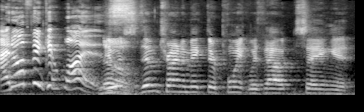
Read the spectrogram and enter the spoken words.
I don't think it was. It was them trying to make their point without saying it.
